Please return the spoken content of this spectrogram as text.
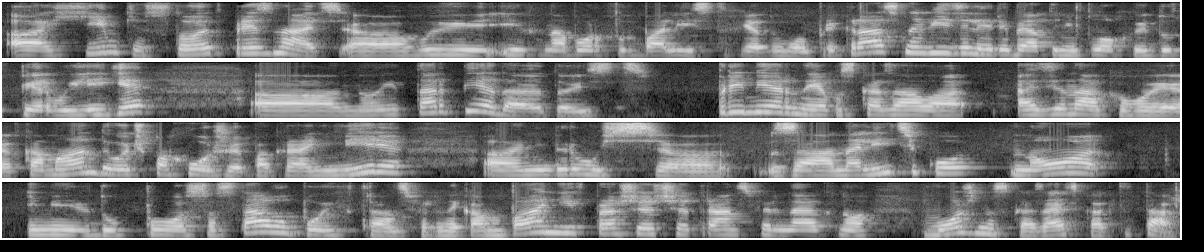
э, Химки, стоит признать, э, вы их набор футболистов, я думаю, прекрасно видели. Ребята неплохо идут в первой лиге. Э, ну и торпеда, то есть примерно, я бы сказала, одинаковые команды, очень похожие, по крайней мере. А, не берусь за аналитику, но имею в виду по составу, по их трансферной кампании в прошедшее трансферное окно, можно сказать как-то так.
